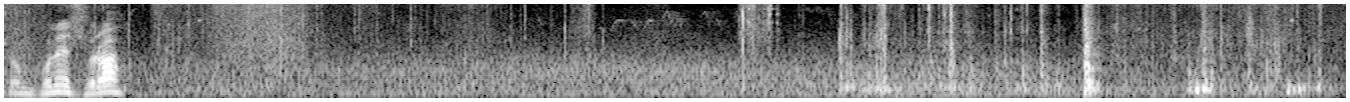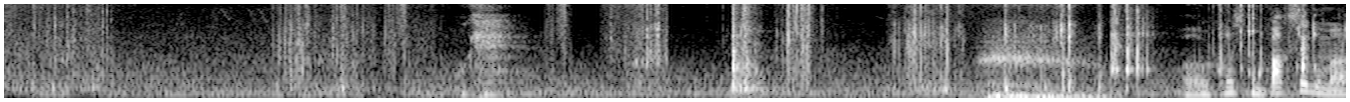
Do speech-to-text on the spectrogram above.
좀 보내주라 오케이 어 빡세구만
